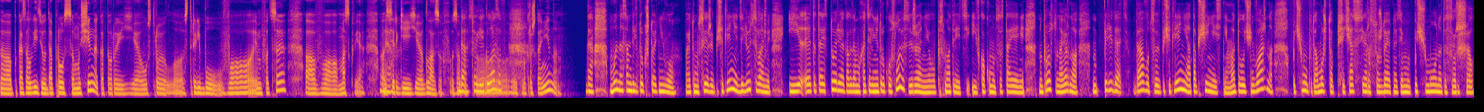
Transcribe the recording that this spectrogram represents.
э, показал видео допроса мужчины, который устроил стрельбу в МФЦ а, в Москве. Да. Сергей Глазов зовут да, Сергей Глазов. этого гражданина. Да, мы на самом деле только что от него, поэтому свежие впечатления делюсь с вами. И это та история, когда мы хотели не только условия содержания его посмотреть и в каком он состоянии, но просто, наверное, ну, передать, да, вот свое впечатление от общения с ним. Это очень важно. Почему? Потому что сейчас все рассуждают на тему, почему он это совершил,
